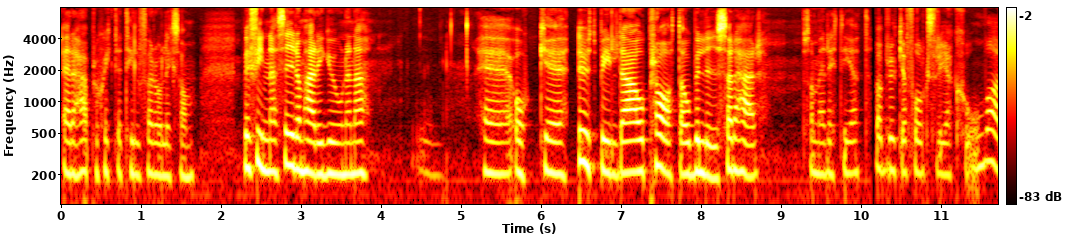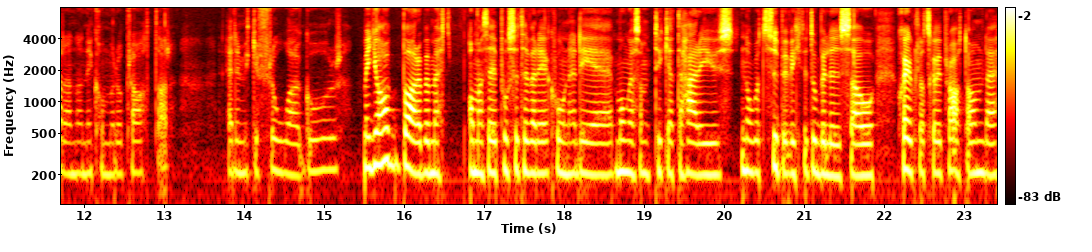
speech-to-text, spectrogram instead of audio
är det här projektet till för att liksom befinna sig i de här regionerna. Mm. Eh, och eh, utbilda och prata och belysa det här som en rättighet. Vad brukar folks reaktion vara när ni kommer och pratar? Är det mycket frågor? Men jag har bara bemött om man säger positiva reaktioner, det är många som tycker att det här är ju något superviktigt att belysa och självklart ska vi prata om det.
